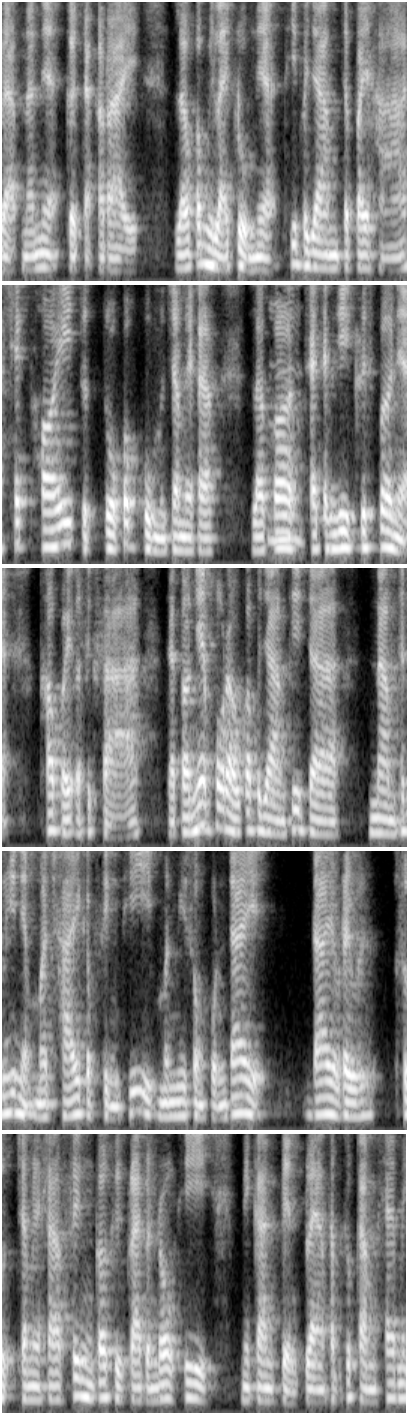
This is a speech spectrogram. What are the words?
แบบนั้นเนี่ยเกิดจากอะไร แล้วก็มีหลายกลุ่มเนี่ยที่พยายามจะไปหา checkpoint จุดตัวควบคุมใช่ไหมครับ แล้วก็ใช้เทคโนโลยี CRISPR เนี่ยเข้าไปศึกษา แต่ตอนนี้พวกเราก็พยายามที่จะนำเทคโนโลยีเนี่ยมาใช้กับสิ่งที่มันมีส่งผลได้ได้เร็วสุดใช่ไหมครับ ซึ่งก็คือกลายเป็นโรคที่มีการเปลี่ยนแปลงทางพันธุกรรมแค่ไม่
